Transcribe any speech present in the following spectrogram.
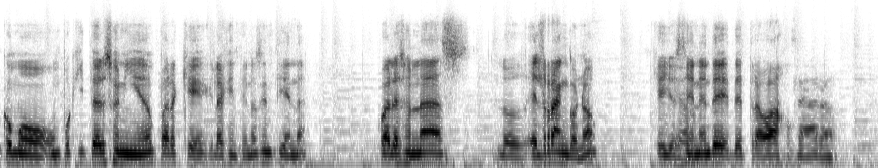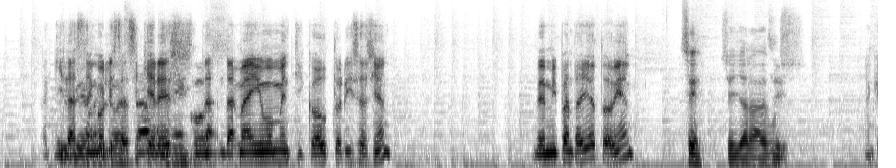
como un poquito del sonido para que la gente nos entienda cuáles son las los, el rango, ¿no? Que ellos tienen de, de trabajo. Claro. Aquí Y las tengo listas. Si quieres, da- dame ahí un momentico de autorización. ¿Ves mi pantalla? ¿Todo bien? Sí, sí, ya la vemos. Ok,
